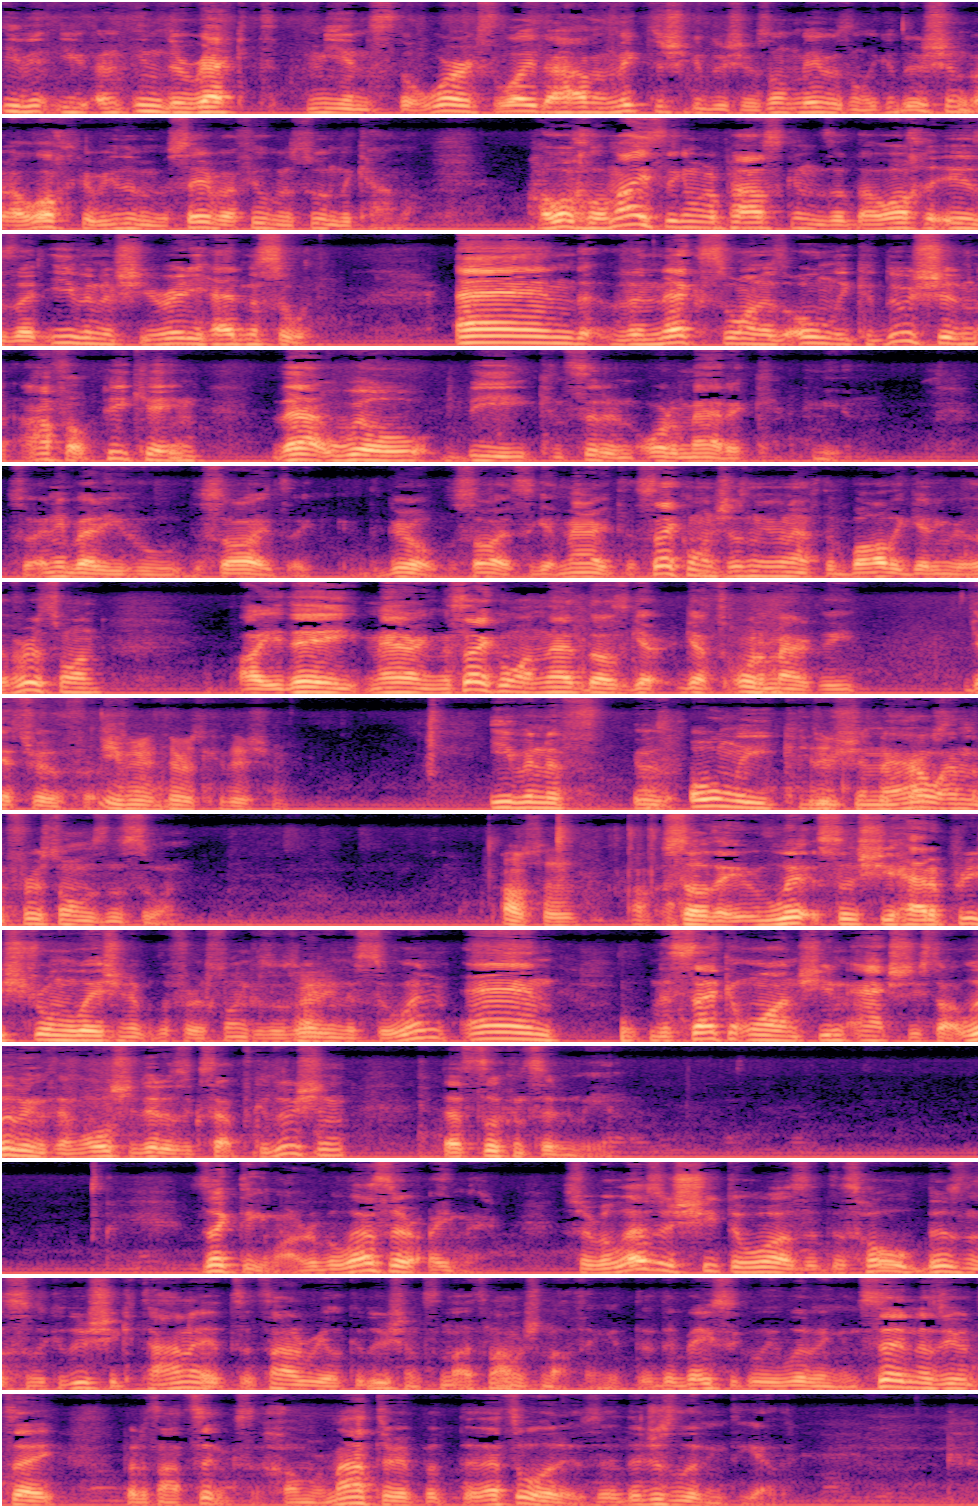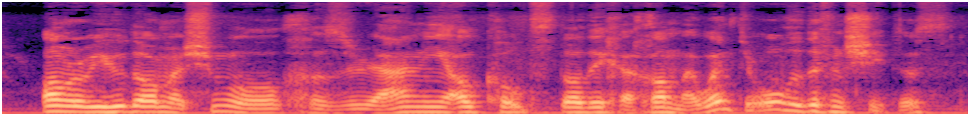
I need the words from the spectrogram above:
even you, an indirect mian still works. Lloyd to have a mikdash kedusha. Maybe it's only kedushin, but halach can be doing the I feel the Suan the kama. Halach l'mais the Gemara paskins that the halacha is that even if she already had nesuin and the next one is only kedushin afal pikain, that will be considered an automatic mian. So anybody who decides, like the girl decides to get married to the second one, she doesn't even have to bother getting rid of the first one. Al marrying the second one, that does get gets automatically gets rid of the first. Even if there was kedushin. Even if it was only kedushin now, and the first one was nisuin. Oh, so okay. so they so she had a pretty strong relationship with the first one because it was right. the nisuin, and the second one, she didn't actually start living with him. All she did is accept kedushin. That's still considered like the Gemara, Lezer. So Belezer's shita was that this whole business of the kedusha katana, it's, it's not a real kedusha. It's not. It's not much nothing. It, they're basically living in sin, as you would say, but it's not sin. It's a chomer matter, but that's all it is. They're just living together. I went through all the different shitas.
